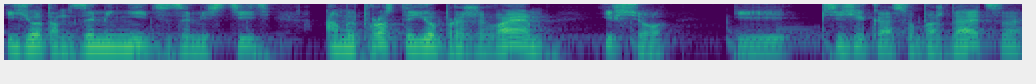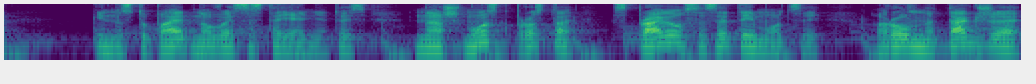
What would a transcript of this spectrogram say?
ее там заменить, заместить, а мы просто ее проживаем и все. И психика освобождается, и наступает новое состояние. То есть наш мозг просто справился с этой эмоцией. Ровно так же,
